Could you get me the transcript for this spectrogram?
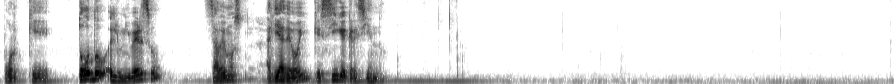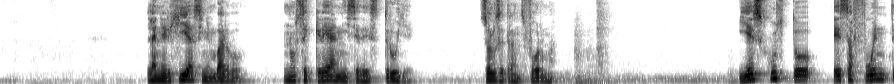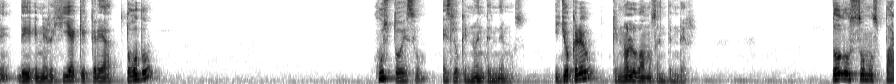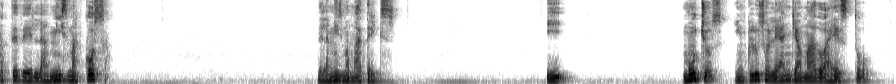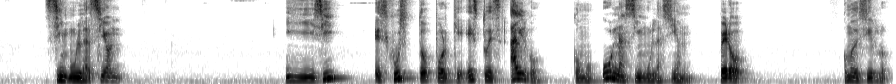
porque todo el universo sabemos a día de hoy que sigue creciendo. La energía, sin embargo, no se crea ni se destruye, solo se transforma. Y es justo esa fuente de energía que crea todo Justo eso es lo que no entendemos. Y yo creo que no lo vamos a entender. todos somos parte de la misma cosa, de la misma Matrix. Y muchos incluso le han llamado a esto simulación. Y sí, es justo porque esto es algo como una simulación, pero, ¿cómo decirlo?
